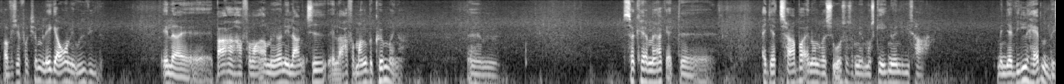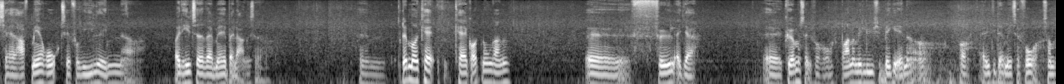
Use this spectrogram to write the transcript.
Og hvis jeg for eksempel ikke er ordentligt udvilet, eller øh, bare har haft for meget om ørerne i lang tid, eller har for mange bekymringer, øh, så kan jeg mærke, at, øh, at jeg tapper af nogle ressourcer, som jeg måske ikke nødvendigvis har. Men jeg ville have dem, hvis jeg havde haft mere ro til at få hvilet inden, og, og i det hele taget være med i balance. Og, øh, på den måde kan, kan jeg godt nogle gange øh, føle, at jeg øh, kører mig selv for hårdt. Brænder mit lys i begge ender, og, og alle de der metaforer, som,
